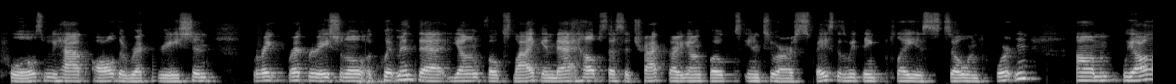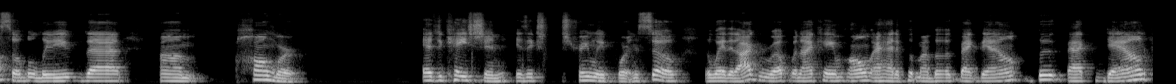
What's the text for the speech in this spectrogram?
pools. We have all the recreation rec- recreational equipment that young folks like, and that helps us attract our young folks into our space because we think play is so important. Um, we also believe that um, homework, education is extremely important. So the way that I grew up, when I came home, I had to put my book back down, book back down,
